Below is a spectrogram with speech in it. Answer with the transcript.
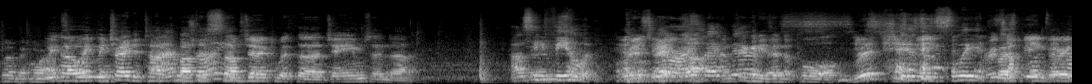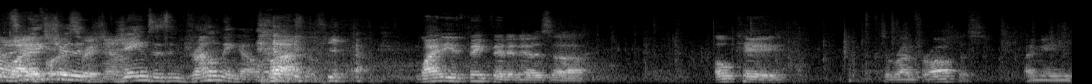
a little bit more. We know we, we tried to talk I'm about trying this to. subject with uh, James and uh, How's he feeling? Rich. Is he all right back I'm there? thinking he's in the pool. Rich is asleep, Rich is but being very Let's quiet make for sure us that right now. James isn't drowning out. But yeah. why do you think that it is uh, okay to run for office? I mean,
